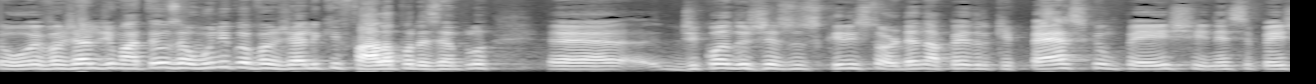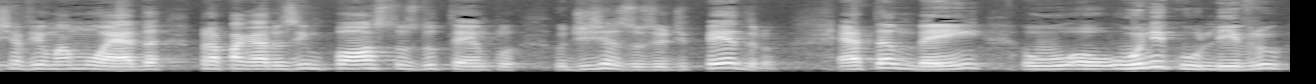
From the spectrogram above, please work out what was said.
O Evangelho de Mateus é o único evangelho que fala, por exemplo, é, de quando Jesus Cristo ordena a Pedro que pesque um peixe e nesse peixe havia uma moeda para pagar os impostos do templo, o de Jesus e o de Pedro. É também o, o único livro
